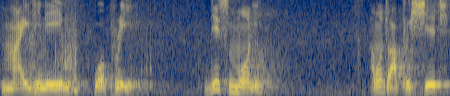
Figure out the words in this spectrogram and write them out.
mighty name. We pray. This morning, I want to appreciate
